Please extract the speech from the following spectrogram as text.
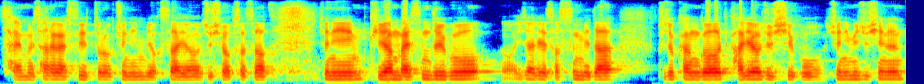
삶을 살아갈 수 있도록 주님 역사하여 주시옵소서. 주님 귀한 말씀 들고 어, 이 자리에 섰습니다. 부족한 것 가려 주시고 주님이 주시는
